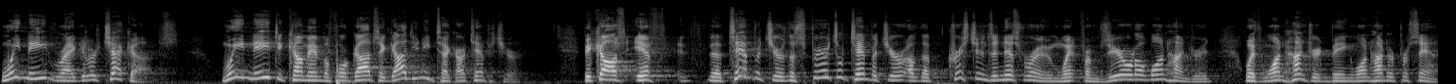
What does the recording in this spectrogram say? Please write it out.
we need regular checkups. We need to come in before God and say, God, you need to take our temperature. Because if the temperature, the spiritual temperature of the Christians in this room went from zero to 100, with 100 being 100%,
